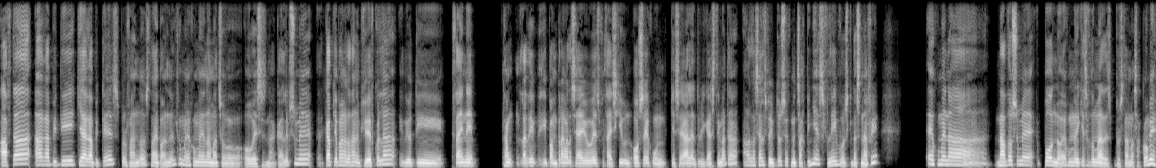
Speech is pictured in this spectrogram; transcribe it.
Αυτά αγαπητοί και αγαπητές, προφανώς θα επανέλθουμε. Έχουμε ένα μάτσο OS να καλύψουμε. Κάποια πράγματα θα είναι πιο εύκολα, διότι θα είναι... Θα, δηλαδή είπαμε πράγματα σε iOS που θα ισχύουν όσα έχουν και σε άλλα λειτουργικά συστήματα, αλλά σε άλλες περιπτώσεις έχουμε τσαχπινιές, flavors και τα συνάφη. Έχουμε να, να δώσουμε πόνο. Έχουμε μερικές εβδομάδες μπροστά μας ακόμη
